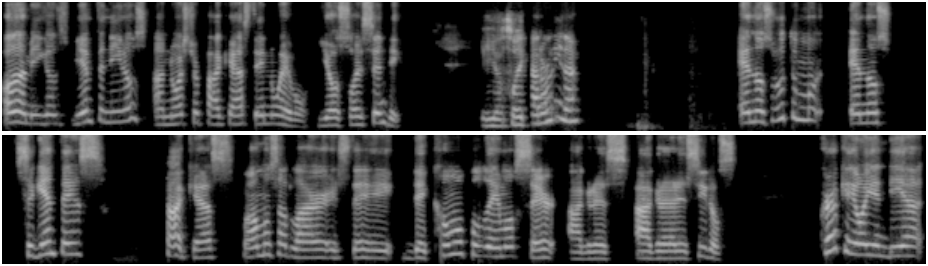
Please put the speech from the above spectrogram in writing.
Hola amigos, bienvenidos a nuestro podcast de nuevo. Yo soy Cindy. Y yo soy Carolina. En los últimos, en los siguientes podcasts vamos a hablar este, de cómo podemos ser agradecidos. Creo que hoy en día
